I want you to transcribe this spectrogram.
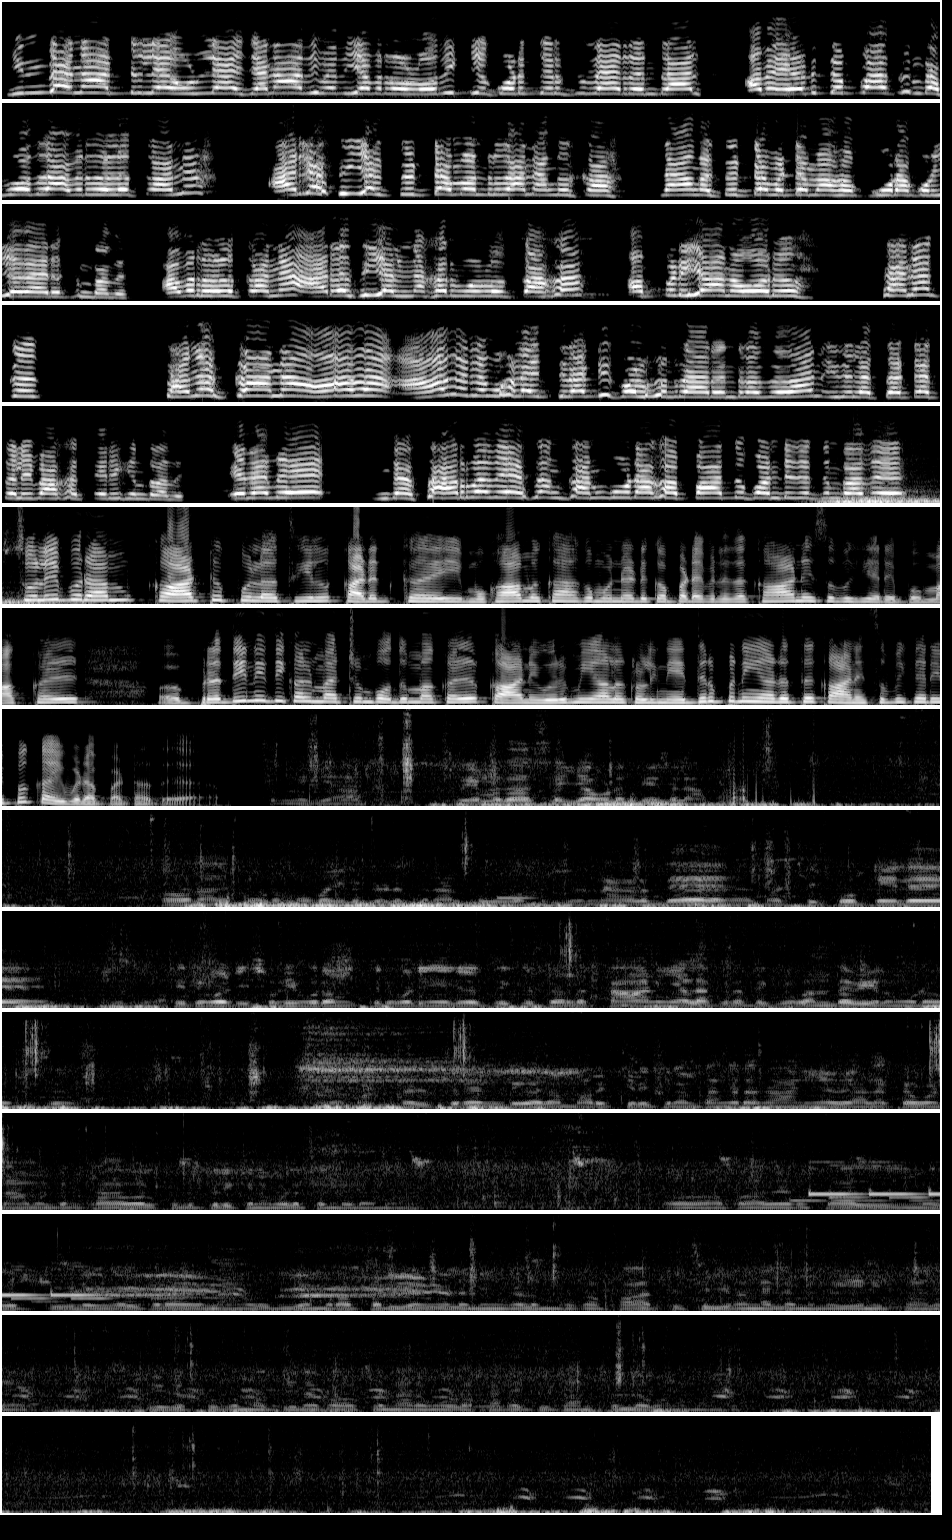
இந்த நாட்டிலே உள்ள ஜனாதிபதி அவர்கள் ஒதுக்கி கொடுத்திருக்கிறார் என்றால் அதை எடுத்து பார்க்கின்ற போது அவர்களுக்கான அரசியல் திட்டம் ஒன்றுதான் நாங்கள் கா- நாங்கள் திட்டவட்டமாக கூறக்கூடியதா இருக்கின்றது அவர்களுக்கான அரசியல் நகர்வுகளுக்காக அப்படியான ஒரு தனக்கு தனக்கான ஆத- ஆதரவுகளை திரட்டிக் கொள்கின்றார் என்றதுதான் இதுல திட்ட தெளிவாக தெரிகின்றது எனவே இந்த சர்வதேசம் கண்கூடாக பார்த்து கொண்டிருக்கின்றது சுழிபுரம் காட்டுப்புலத்தில் கடற்கரை முகாமுக்காக முன்னெடுக்கப்படவிருந்த காணி சுவீகரிப்பு மக்கள் பிரதிநிதிகள் மற்றும் பொதுமக்கள் காணி உரிமையாளர்களின் எதிர்ப்பினை அடுத்து காணி சுவீகரிப்பு கைவிடப்பட்டது. பேசலாம். திருவடி சுழிபுரம் திருவடி நிலையத்துக்கிட்ட அந்த காணி அளக்கிறதுக்கு வந்தவியலும் கூட வந்து மக்கள் திரண்டு அதை மறைச்சிருக்கணும். தங்கட காணியை அதை அளக்க வேணாம் என்றும் தகவல் கொடுத்துருக்கணும். விழுத்த மூலமாக அப்போ அதை இருப்பால் நிறுத்தி நீங்கள் பிறகு நாங்கள் உரிய முறைப்படிகளை நீங்களும் பார்த்து செய்கிற நல்ல இல்லை. அதை எதிர்ப்புக்கு மத்தியில் இப்போ பின்னர் உங்களோட கதைக்கு தான் சொல்ல வேணும்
